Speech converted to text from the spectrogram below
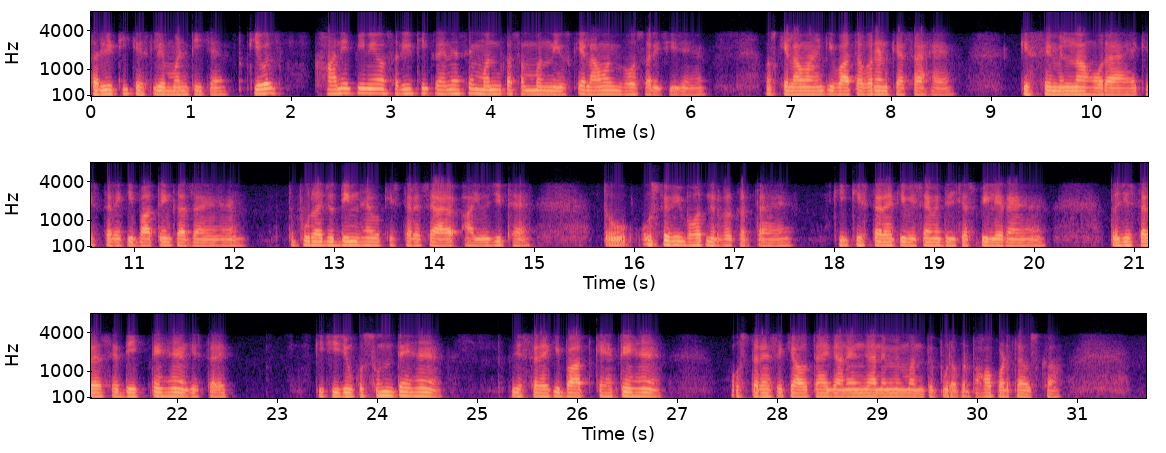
शरीर ठीक है, इसलिए मन ठीक है। तो केवल खाने पीने और शरीर ठीक रहने से मन का संबंध नहीं, उसके अलावा भी बहुत सारी चीज़ें हैं। उसके अलावा है कि वातावरण कैसा है, किससे मिलना हो रहा है, किस तरह की बातें कर रहे हैं तो पूरा जो दिन है वो किस तरह से आयोजित है तो उस पर भी बहुत निर्भर करता है कि किस तरह के विषय में दिलचस्पी ले रहे हैं। तो जिस तरह से देखते हैं, जिस तरह की चीज़ों को सुनते हैं जिस तरह की बात कहते हैं उस तरह से क्या होता है जाने अनजाने में मन पे पूरा प्रभाव पड़ता है उसका।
